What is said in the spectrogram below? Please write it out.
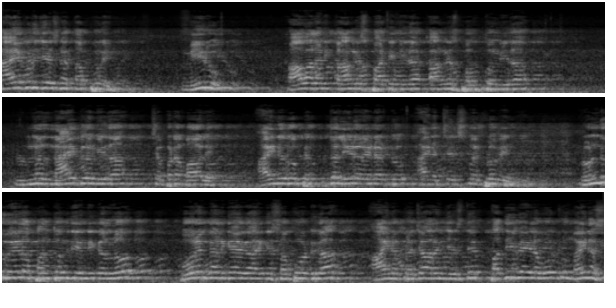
నాయకుడు చేసిన తప్పుని మీరు కావాలని కాంగ్రెస్ పార్టీ మీద కాంగ్రెస్ ప్రభుత్వం మీద ఉన్న నాయకుల మీద చెప్పడం బాగలే. ఆయన పెద్ద లీడర్ అయినట్టు ఆయన చరిష్మ ఎప్పుడో పోయింది. రెండు వేల పంతొమ్మిది ఎన్నికల్లో కోరం కనకయ్య గారికి సపోర్టుగా ఆయన ప్రచారం చేస్తే పదివేల ఓట్లు మైనస్.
